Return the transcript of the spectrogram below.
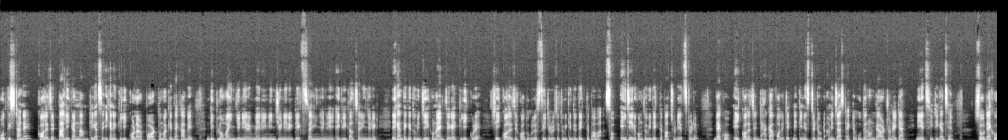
প্রতিষ্ঠানের কলেজের তালিকার নাম, ঠিক আছে? এখানে ক্লিক করার পর তোমাকে দেখাবে diploma engineering marine engineering textile engineering agriculture engineering এখান থেকে তুমি যে কোনো এক জায়গায় ক্লিক করে সেই কলেজের কতগুলো সিট রয়েছে তুমি কিন্তু দেখতে পাবা। সো এই যে এরকম তুমি দেখতে পাচ্ছ ডিয়ার স্টুডেন্ট দেখো, এই কলেজে ঢাকা পলিটেকনিক ইনস্টিটিউট আমি জাস্ট একটা উদাহরণ দেওয়ার জন্য এটা নিয়েছি, ঠিক আছে? সো দেখো,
